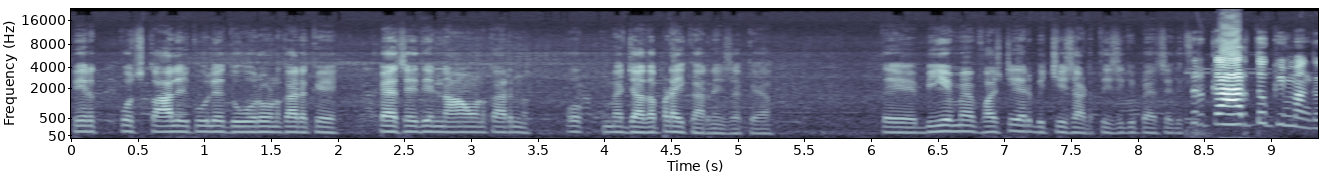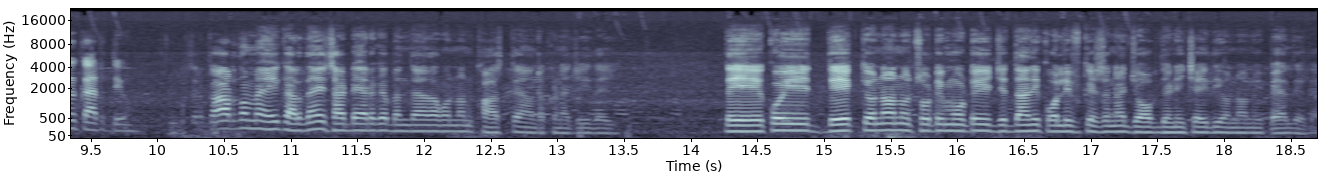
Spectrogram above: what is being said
ਫਿਰ ਕੁਝ ਕਾਲਜ ਕੂਲੇ ਦੂਰ ਹੋਣ ਕਰਕੇ ਪੈਸੇ ਦੇ ਨਾ ਹੋਣ ਕਾਰਨ ਉਹ ਮੈਂ ਜ਼ਿਆਦਾ ਪੜ੍ਹਾਈ ਕਰ ਨਹੀਂ ਸਕਿਆ। ਤੇ ਬੀਏ ਮੈਂ ਫਸਟ ਈਅਰ ਵਿੱਚ ਹੀ ਛੱਡਤੀ ਸੀਗੀ ਪੈਸੇ ਦੀ। ਸਰਕਾਰ ਤੋਂ ਕੀ ਮੰਗ ਕਰਦੇ ਹੋ? ਸਰਕਾਰ ਤੋਂ ਮੈਂ ਇਹੀ ਕਰਦਾ ਜੀ ਸਾਡੇ ਵਰਗੇ ਬੰਦਿਆਂ ਦਾ ਉਹਨਾਂ ਨੂੰ ਖਾਸ ਧਿਆਨ ਰੱਖਣਾ ਚਾਹੀਦਾ ਜੀ। ਤੇ ਕੋਈ ਦੇਖ ਕੇ ਉਹਨਾਂ ਨੂੰ ਛੋਟੀ ਮੋਟੀ ਜਿੱਦਾਂ ਦੀ ਕੁਆਲੀਫਿਕੇਸ਼ਨ ਹੈ ਜੌਬ ਦੇਣੀ ਚਾਹੀਦੀ ਉਹਨਾਂ ਨੂੰ ਹੀ ਪਹਿਲ ਦੇਦਾ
